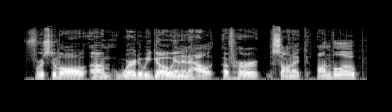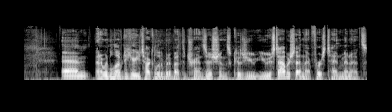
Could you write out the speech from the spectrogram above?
First of all, um, where do we go in and out of her sonic envelope? And And I would love to hear you talk a little bit about the transitions because you, you established that in that first 10 minutes.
